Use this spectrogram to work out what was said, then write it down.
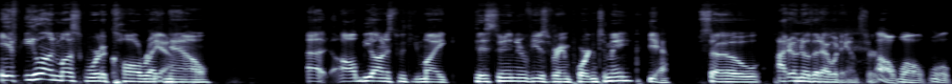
If Elon Musk were to call right Yeah. now, uh, I'll be honest with you, Mike. This interview is very important to me. Yeah. So I don't know that I would answer. Oh well, well,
